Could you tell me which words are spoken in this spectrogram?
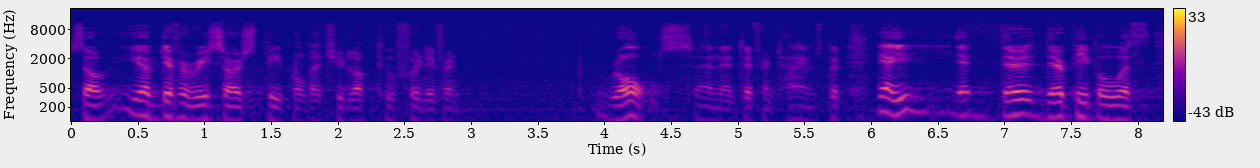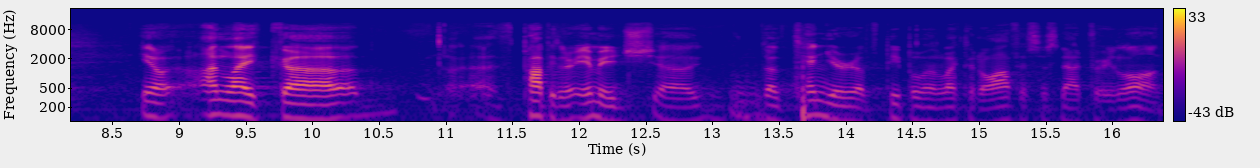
So you have different resource people that you look to for different roles and at different times. But yeah, they're, they're people with, you know, unlike uh, popular image, uh, the tenure of people in elected office is not very long.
